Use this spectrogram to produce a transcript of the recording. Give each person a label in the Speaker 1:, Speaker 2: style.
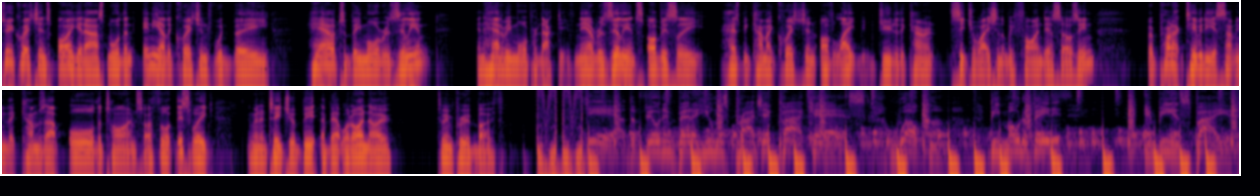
Speaker 1: two questions I get asked more than any other questions would be how to be more resilient and how to be more productive. Now, resilience obviously has become a question of late due to the current situation that we find ourselves in, but productivity is something that comes up all the time. So I thought this week I'm going to teach you a bit about what I know to improve both.
Speaker 2: Yeah, the Building Better Humans Project podcast. Welcome. Be motivated and be inspired.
